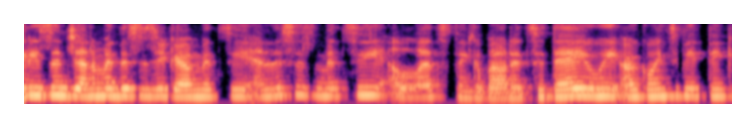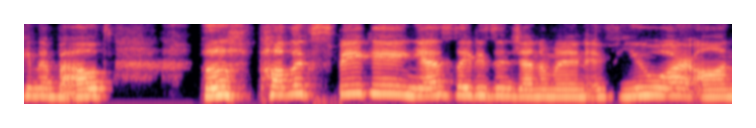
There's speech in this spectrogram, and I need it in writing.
Ladies and gentlemen. This is your girl Mitzi, and this is Mitzi. Let's think about it. Today, we are going to be thinking about ugh, public speaking. Yes, ladies and gentlemen, if you are on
